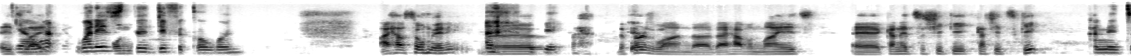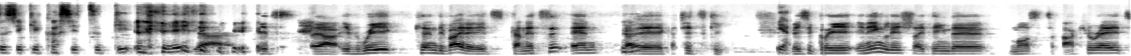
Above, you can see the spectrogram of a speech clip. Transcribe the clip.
It's yeah, like what, what is on- the difficult one? I have so many. The, Okay. the first one that I have on mind is uh, kanetsu shiki kashitsuki. Kanetsushiki kashitsuki. Okay. Yeah, it's yeah. If we can divide it, it's kanetsu and ka, uh, kashitsuki. Yeah. Basically, in English, I think the most accurate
